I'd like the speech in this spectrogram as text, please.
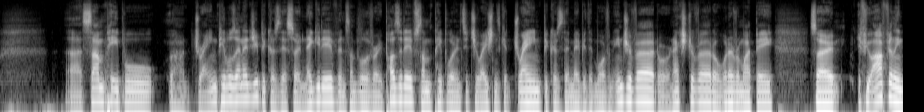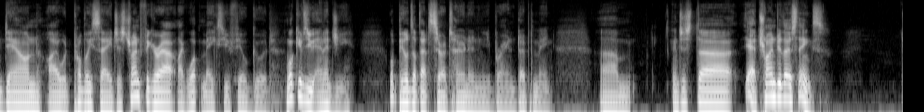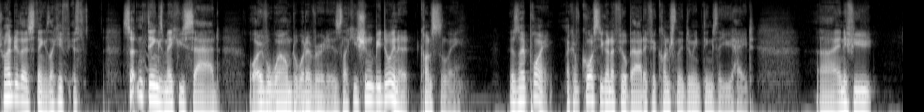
Uh, some people uh, drain people's energy because they're so negative, and some people are very positive. Some people are in situations get drained because they're maybe they're more of an introvert or an extrovert or whatever it might be. So if you are feeling down, I would probably say just try and figure out like what makes you feel good, what gives you energy, what builds up that serotonin in your brain, dopamine, um, and just uh, yeah, try and do those things. Try and do those things. Like if, if certain things make you sad or overwhelmed or whatever it is, like you shouldn't be doing it constantly. There's no point. Like, of course, you're to feel bad if you're constantly doing things that you hate. Uh, and if you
